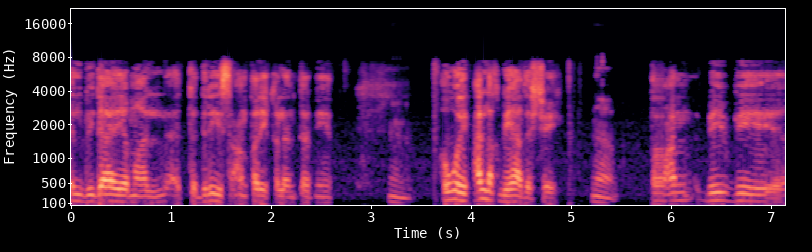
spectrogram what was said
البداية مال التدريس عن طريق الإنترنت. هو يتعلق بهذا الشيء. نعم. طبعا بي بي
